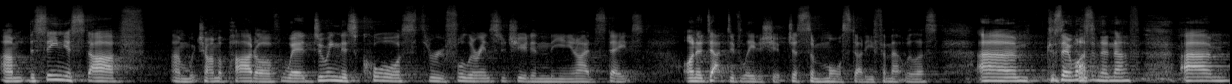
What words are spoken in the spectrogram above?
Um, the senior staff, um, which I'm a part of, we're doing this course through Fuller Institute in the United States on adaptive leadership, just some more study for Matt Willis, because um, there wasn't enough. Um,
